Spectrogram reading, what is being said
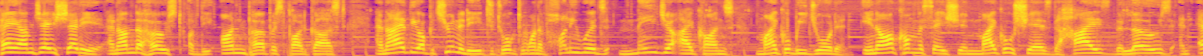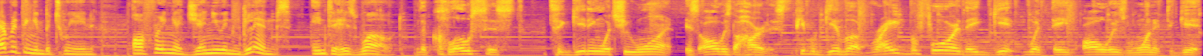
Hey, I'm Jay Shetty, and I'm the host of the On Purpose podcast. And I had the opportunity to talk to one of Hollywood's major icons, Michael B. Jordan. In our conversation, Michael shares the highs, the lows, and everything in between, offering a genuine glimpse into his world. The closest to getting what you want is always the hardest. People give up right before they get what they've always wanted to get.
